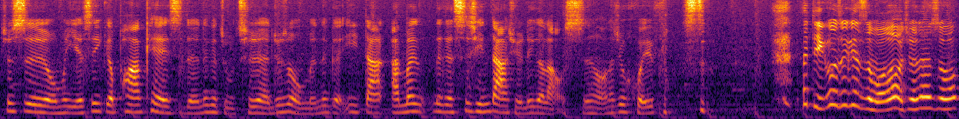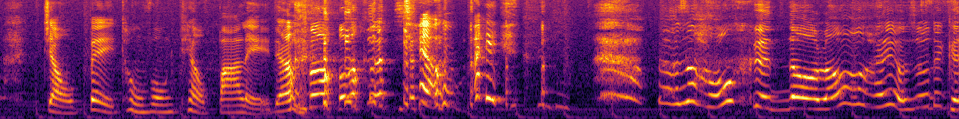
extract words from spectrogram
就是我们也是一个 podcast 的那个主持人，就是我们那个意大啊不那个世新大学的一个老师哦，他就回复说，他提过这个什么，我觉得他说脚背痛风跳芭蕾，这样吗？脚他说好狠哦，然后还有说那个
